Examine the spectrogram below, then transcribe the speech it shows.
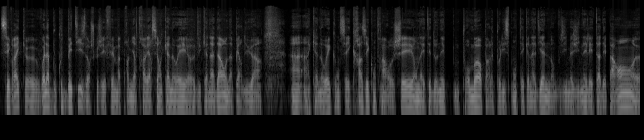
c'est vrai que voilà beaucoup de bêtises. Lorsque j'ai fait ma première traversée en canoë euh, du Canada, on a perdu un, un, canoë qu'on s'est écrasé contre un rocher. On a été donné pour mort par la police montée canadienne. Donc vous imaginez l'état des parents. Euh,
